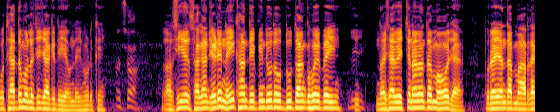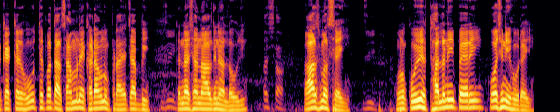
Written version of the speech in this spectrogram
ਉੱਥੇ ਅੱਧ ਮੁੱਲ 'ਚ ਜਾ ਕੇ ਦੇ ਆਉਂਦਾ ਜੀ ਮੁੜ ਕੇ। ਅੱਛਾ। ਅਸੀਂ ਇਹ ਸਗਾਂ ਜਿਹੜੇ ਨਹੀਂ ਖਾਂਦੇ ਪੀਂਦੇ ਉਹ ਤਾਂ ਉਦੋਂ ਤੰਗ ਹੋਏ ਪਏ ਜੀ। ਨਸ਼ਾ ਵੇਚਣਾ ਨਾਲ ਤਾਂ ਮੌਜ ਆ ਤੁਰਿਆ ਜਾਂਦਾ ਮਾਰਦਾ ਕਿੱਕ ਉਹ ਉੱਥੇ ਪਤਾ ਸਾਹਮਣੇ ਖੜਾ ਉਹਨੂੰ ਫੜਾਇਆ ਚਾਬੀ ਤੇ ਨਸ਼ਾ ਨਾਲ ਦੀ ਨਾਲ ਲਓ ਜੀ। ਅੱਛਾ। ਆਹ ਸਮੱਸਿਆ ਜੀ। ਜੀ। ਹੁਣ ਕੋਈ ਠੱਲ ਨਹੀਂ ਪੈ ਰਹੀ ਕੁਝ ਨਹੀਂ ਹੋ ਰਿਹਾ ਜੀ।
